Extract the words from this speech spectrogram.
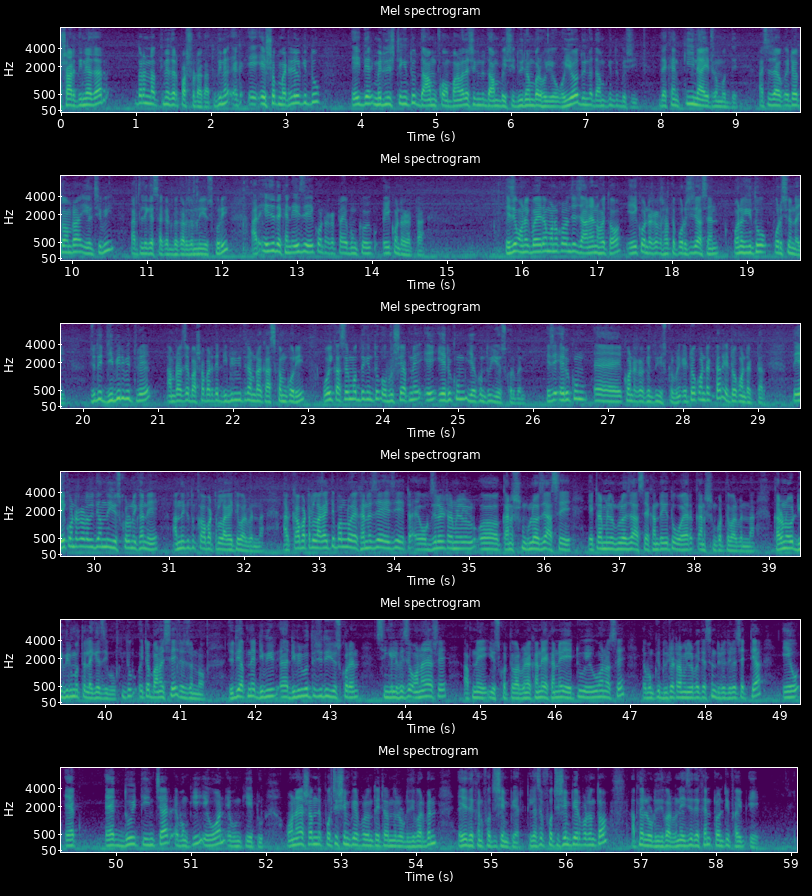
সাড়ে তিন হাজার, ধরেন না, তিন হাজার পাঁচশো টাকা। তো তিন এইসব ম্যাটেরিয়াল কিন্তু এই মিডল ইস্টে কিন্তু দাম কম বাংলাদেশে কিন্তু দাম বেশি, দুই নম্বর হইও হইও দুই দাম কিন্তু বেশি। দেখেন কি না এটার মধ্যে। আচ্ছা যাক, এটা তো আমরা এলসিবি আর্থলিকের সার্কিট ব্রেকার জন্য ইউজ করি। আর এই যে দেখেন, এই যে এই কন্ট্রাক্টরটা এবং এই কন্ট্রাক্টরটা এই যে অনেক বাইরে মনে করেন যে জানেন হয়তো, এই কন্ট্রাক্টরের সাথে পরিচিত আছেন, অনেকে কিন্তু পরিচয় নাই। যদি ডিবির ভিতরে আমরা যে বাসা বাড়িতে ডিবির ভিতরে আমরা কাজকাম করি, ওই কাজের মধ্যে কিন্তু অবশ্যই আপনি এই এরকম ইয়ে কিন্তু ইউজ করবেন। এই যে এরকম কন্ট্রাক্টর কিন্তু ইউজ করবেন। এটাও কন্ট্রাক্টর এটাও কন্ট্রাক্টর তো এই কন্ট্রাক্টর যদি আপনি ইউজ করেন এখানে আপনি কিন্তু কাবারটা লাগাইতে পারবেন না। আর কাবারটা লাগাইতে পারলেও এখানে যে এই যে অক্সিলারি টার্মিনাল কানেকশনগুলো যে আছে, এই টার্মিনালগুলো যে আছে, এখান থেকে কিন্তু ওয়্যার কানেকশন করতে পারবেন না। কারণ ও ডিবির মধ্যে লেগে যাব কিন্তু এটা বানাইছে এটার জন্য। যদি আপনি ডিবির ডিবির মধ্যে যদি ইউজ করেন সিঙ্গেল ফেসে অনায়াসে আপনি ইউজ করতে পারবেন। এখানে এখানে এ টু এ ওয়ান আছে এবং কি দুইটা টার্মিনাল পাইতেছেন দুটো দুটো চারটা। এ এক এক, দুই, তিন, চার এবং কি, এ ওয়ান এবং কি, এ টু। অনায়াসে আপনি পঁচিশ এম্পিয়ার পর্যন্ত এটা আপনি লোড দিতে পারবেন। এই দেখেন পঁচিশ এম্পিয়ার, ঠিক আছে? পঁচিশ এম্পিয়ার পর্যন্ত আপনি লোড দিতে পারবেন। এই যে দেখেন twenty five A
